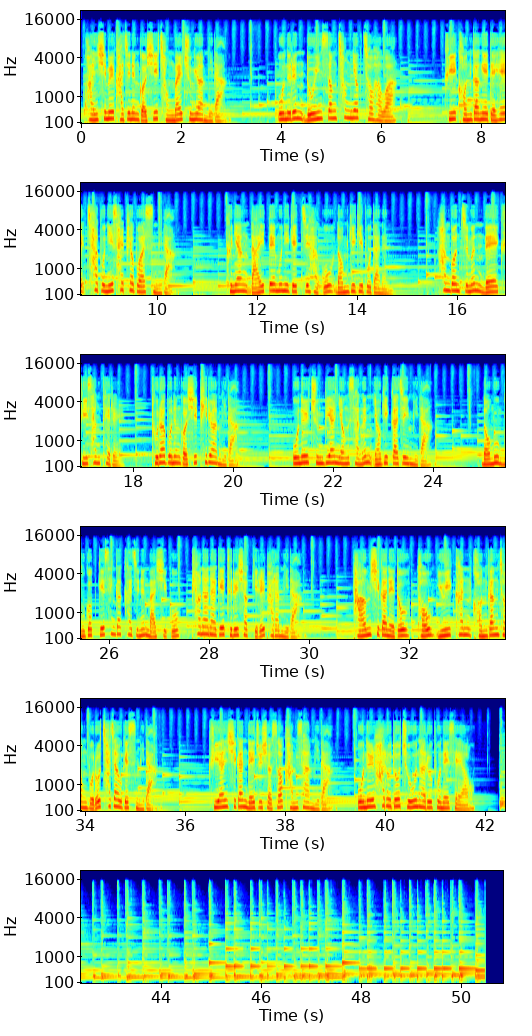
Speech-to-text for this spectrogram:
관심을 가지는 것이 정말 중요합니다. 오늘은 노인성 청력 저하와 귀 건강에 대해 차분히 살펴보았습니다. 그냥 나이 때문이겠지 하고 넘기기보다는 한 번쯤은 내 귀 상태를 돌아보는 것이 필요합니다. 오늘 준비한 영상은 여기까지입니다. 너무 무겁게 생각하지는 마시고 편안하게 들으셨기를 바랍니다. 다음 시간에도 더욱 유익한 건강 정보로 찾아오겠습니다. 귀한 시간 내주셔서 감사합니다. 오늘 하루도 좋은 하루 보내세요.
